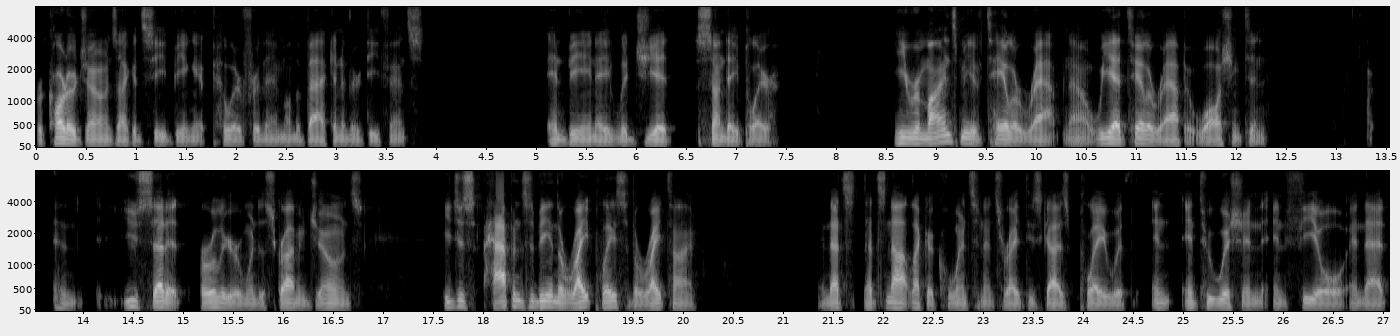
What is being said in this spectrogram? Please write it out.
Ricardo Jones, I could see being a pillar for them on the back end of their defense and being a legit Sunday player. He reminds me of Taylor Rapp. Now, we had Taylor Rapp at Washington and you said it earlier when describing Jones. He just happens to be in the right place at the right time. And that's that's not like a coincidence, right? These guys play with in, intuition and feel and that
